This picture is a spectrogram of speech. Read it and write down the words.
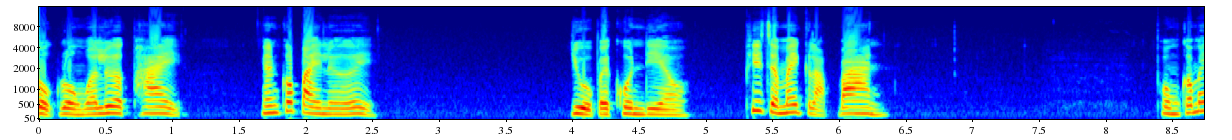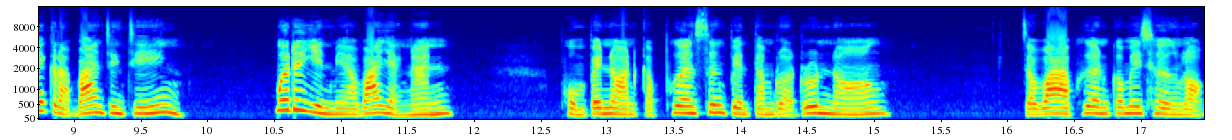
ตกลงว่าเลือกไพ่ งั้นก็ไปเลย อยู่ไปคนเดียว พี่จะไม่กลับบ้าน ผมก็ไม่กลับบ้านจริง ๆ เมื่อได้ยินเมียว่าอย่างนั้น ผมไปนอนกับเพื่อนซึ่งเป็นตำรวจรุ่นน้อง จะว่าเพื่อนก็ไม่เชิงหรอก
